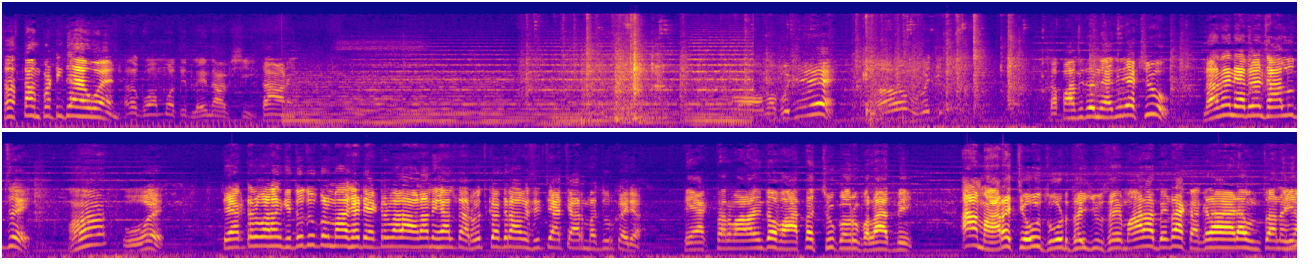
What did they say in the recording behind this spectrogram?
સસ્તામાં પટી જાય હોય ને ગામમાંથી જ લઈને આવશી. તાણે. કપાવી તો નેદી રાખશું. ના ના નેદવેન ચાલુ જ છે. હા? ઓય. ટ્રેક્ટર વાળાને કીધું તું પણ મારે ટ્રેક્ટર વાળા આડા નહીં હાલતા. રોજ કગરા આવે છે ત્યાં ચાર મજૂર કર્યા. ટ્રેક્ટર વાળાની તો વાત જ શું કરું ભલા આદમી? આ મારે કેવું જોડ થઈ ગયું છે. મારા બેટા કગરા આડા ઊંચા નહીં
